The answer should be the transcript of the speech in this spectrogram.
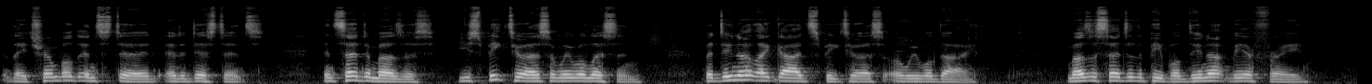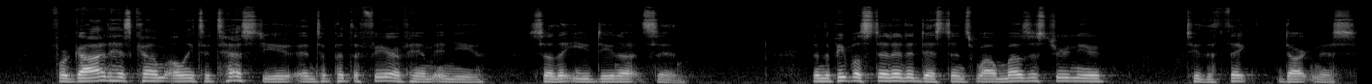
They trembled and stood at a distance, and said to Moses, You speak to us, and we will listen. But do not let God speak to us, or we will die. Moses said to the people, Do not be afraid, for God has come only to test you and to put the fear of him in you, so that you do not sin. Then the people stood at a distance while Moses drew near to the thick darkness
